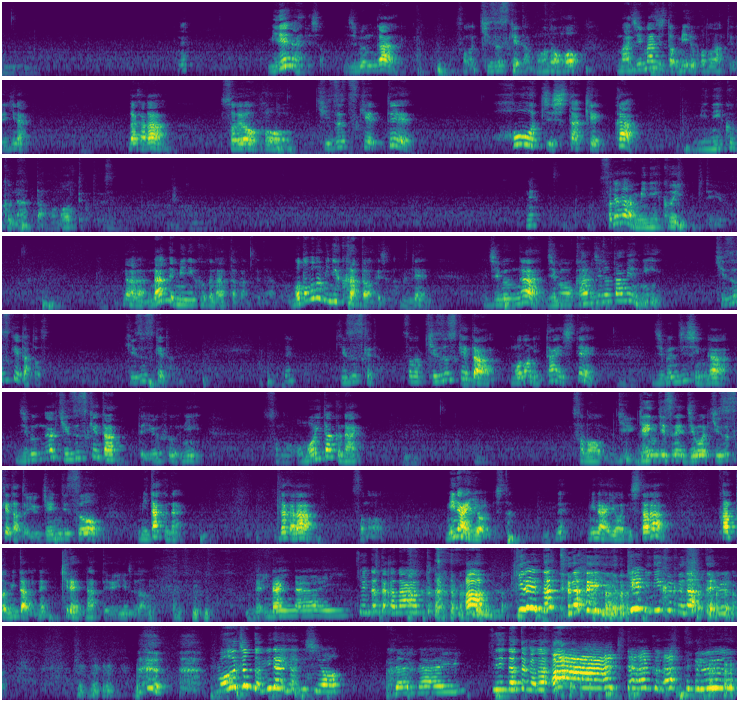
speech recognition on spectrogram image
見れないでしょ？自分がその傷つけたものをまじまじと見ることなんてできない。だからそれをこう傷つけて放置した結果醜くなったものってことですねそれが醜いっていう。だからなんで醜くなったかってもともと醜かったわけじゃなくて、自分が自分を感じるために傷つけたと。傷つけた。ね。傷つけた。その傷つけたものに対して自分自身が自分が傷つけたっていうふうにその思いたくないその現実ね自分が傷つけたという現実を見たくない。だからその見ないようにした。ね見ないようにしたらパッと見たらね綺麗になっているだろう。でいないいない綺麗になったかなとか あ綺麗になってない余計見にくくなってる。もうちょっと見ないようにしよう。ないない綺麗になったかな？あー汚くなってる。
